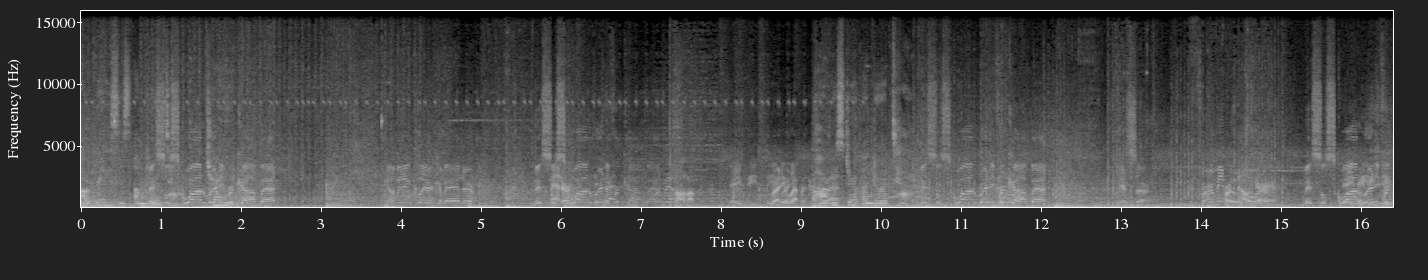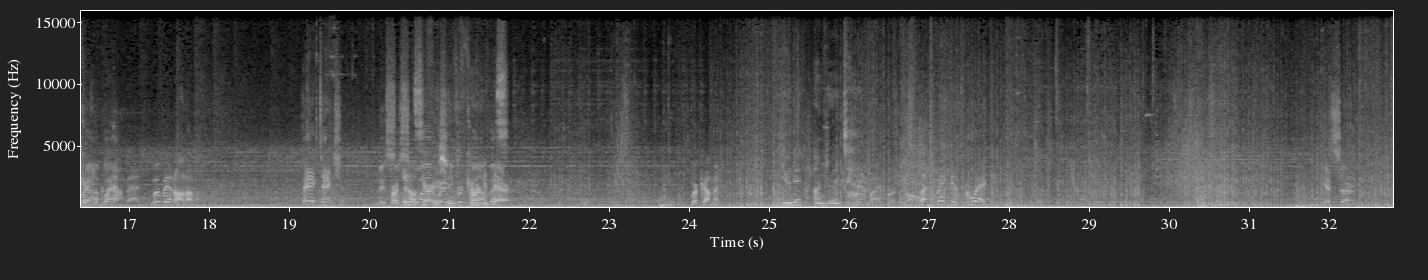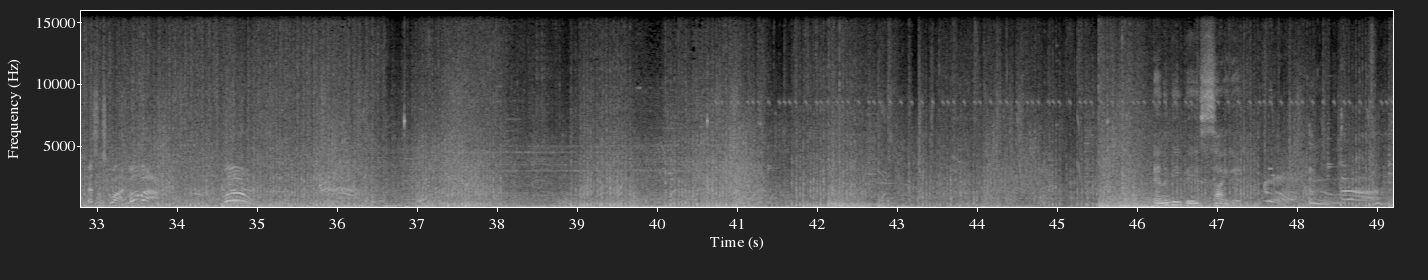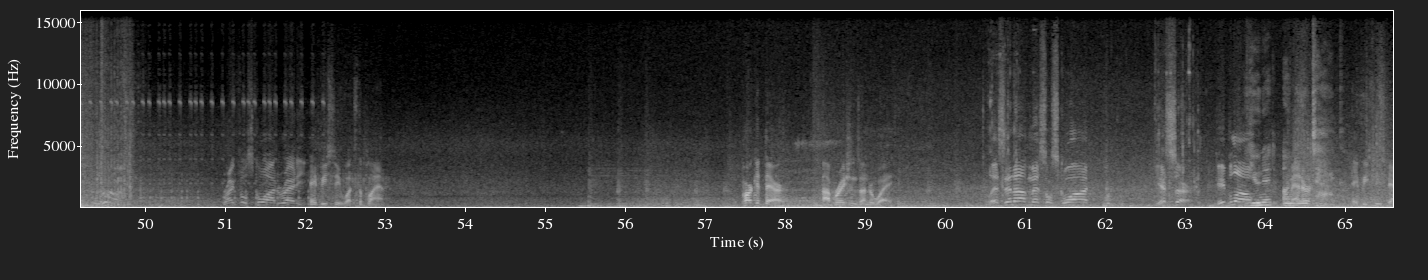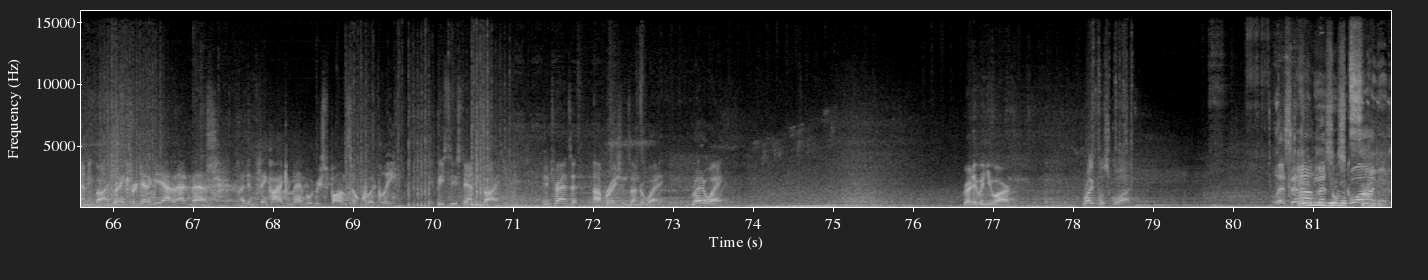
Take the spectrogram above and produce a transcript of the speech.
Our base is under Missile attack. Missile squad ready for combat. Coming in clear, Commander. Missile Commander. squad ready for combat. Move in on them. APC ready weapons. Harvester under attack. Missile squad ready for combat. Yes, sir. Confirming Personnel move order. carrier. Missile squad ready for combat. Move in on them. Pay attention. Missile Personnel squad carrier. ready for Insufficient combat. there. We're coming. Unit under attack. Let's make this quick. Yes, sir. Missile squad, move out. Move. Enemy base sighted. Rifle squad ready. APC, what's the plan? Park it there. Operations underway. Listen up, missile squad. Yes, sir. Keep low. Unit under Commander, attack. APC standing by. Thanks for getting me out of that mess. I didn't think High Command would respond so quickly. APC standing by. In transit. Operations underway. Right away. Ready when you are. Rifle squad. Listen up, missile squad. sighted.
